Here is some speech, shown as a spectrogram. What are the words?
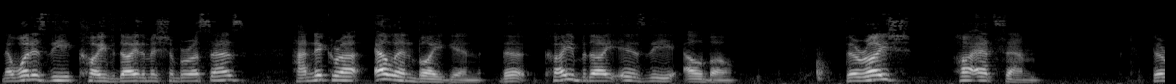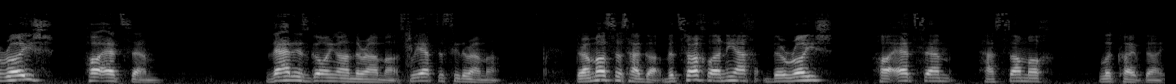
Now, what is the koivdai? The Mishnah Berurah says hanikra elen boigin. The koivdai is the elbow. ha ha'etzem. Beroish ha'etzem. That is going on the Rama. So we have to see the Rama. The Rama says Haga. V'tzorach laniach beroish ha'etzem hasamach l'kayvdai.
